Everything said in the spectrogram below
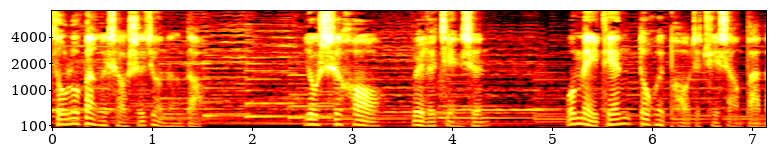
走路半个小时就能到。有时候为了健身，我每天都会跑着去上班。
